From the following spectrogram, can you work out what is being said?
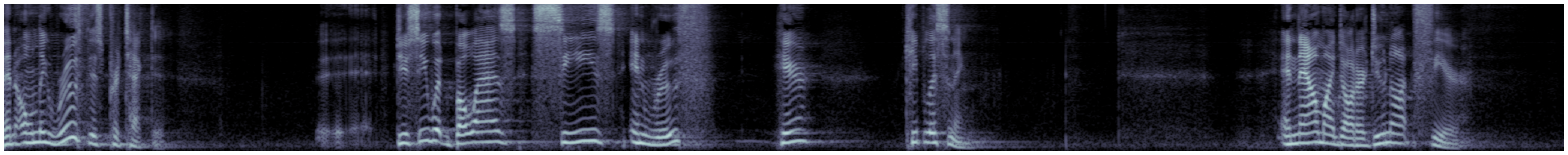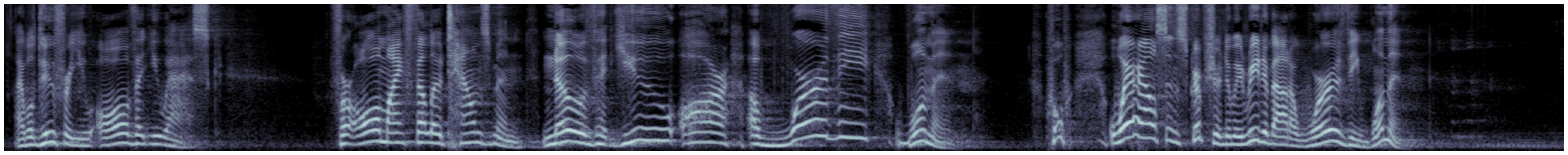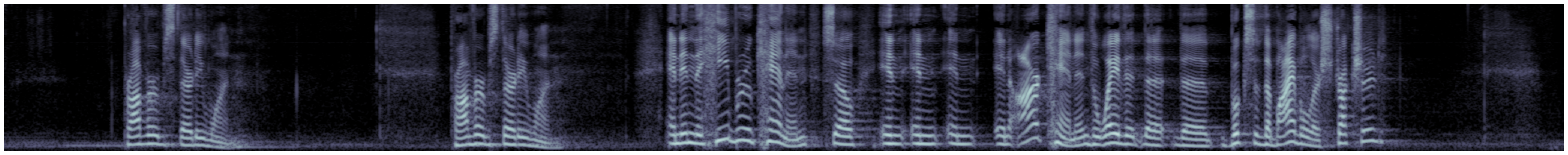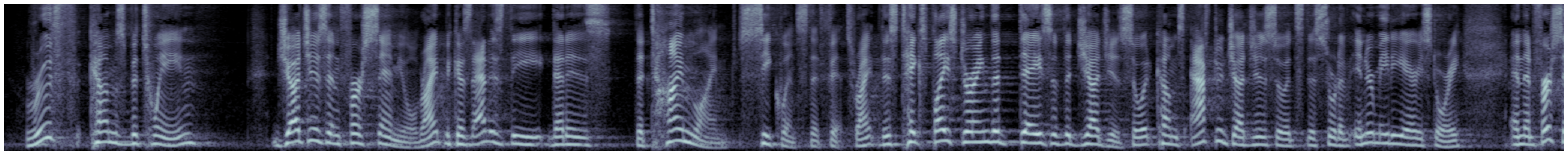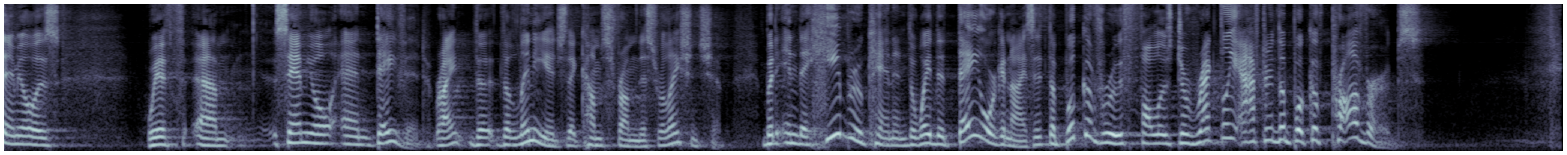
then only Ruth is protected. Do you see what Boaz sees in Ruth here? Keep listening. And now, my daughter, do not fear. I will do for you all that you ask. For all my fellow townsmen know that you are a worthy woman. Where else in Scripture do we read about a worthy woman? Proverbs 31. Proverbs 31. And in the Hebrew canon, so in, in, in, in our canon, the way that the, the books of the Bible are structured, Ruth comes between Judges and 1 Samuel, right? Because that is the, that is the timeline sequence that fits, right? This takes place during the days of the Judges. So it comes after Judges, so it's this sort of intermediary story. And then 1 Samuel is with um, Samuel and David, right? The, the lineage that comes from this relationship. But in the Hebrew canon, the way that they organize it, the book of Ruth follows directly after the book of Proverbs.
